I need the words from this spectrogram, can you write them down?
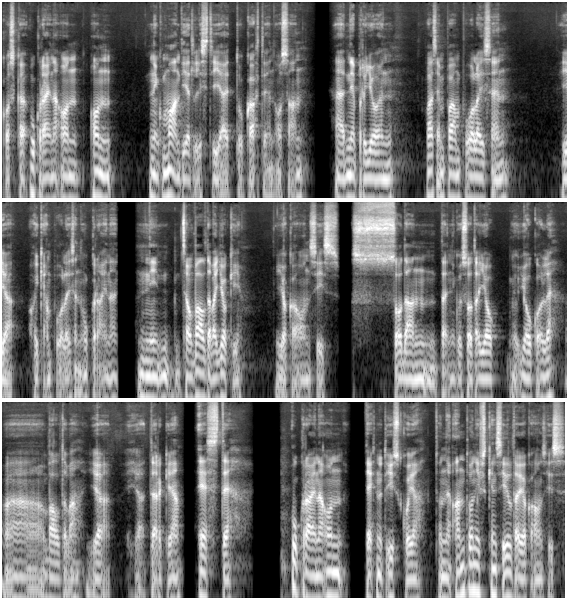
koska Ukraina on, on niin kuin maantieteellisesti jaettu kahteen osaan. Dnepr-joen vasempaan puoleiseen ja oikeanpuoleisen Ukrainan. Niin se on valtava joki, joka on siis sodan tai niin kuin sotajoukoille valtava ja, ja tärkeä este Ukraina on tehnyt iskuja tuonne Antonivskin silta, joka on siis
